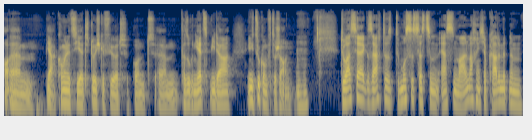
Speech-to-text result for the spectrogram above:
ähm, ja, kommuniziert, durchgeführt und ähm, versuchen jetzt wieder in die Zukunft zu schauen. Mhm. Du hast ja gesagt, du, du musstest das zum ersten Mal machen. Ich habe gerade mit einem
